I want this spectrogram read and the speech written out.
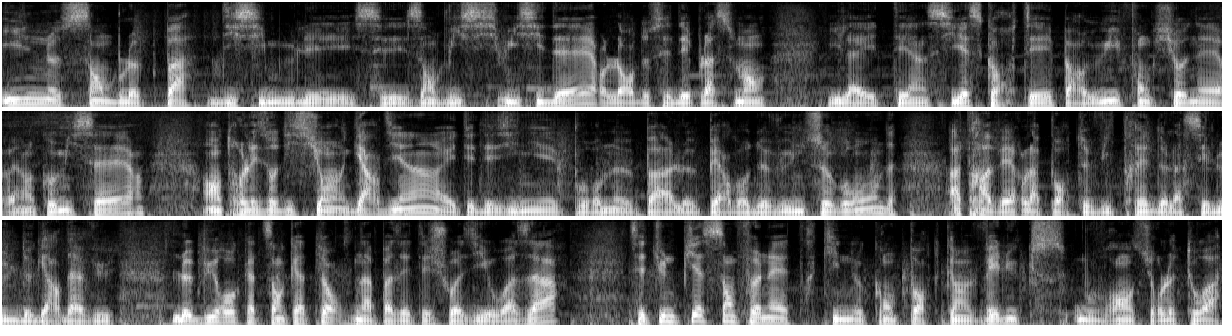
Il ne semble pas dissimuler ses envies suicidaires. Lors de ses déplacements, il a été ainsi escorté par huit fonctionnaires et un commissaire. Entre les auditions, un gardien a été désigné pour ne pas le perdre de vue une seconde à travers la porte vitrée de la cellule de garde à vue. Le bureau 414 n'a pas été choisi au hasard. C'est une pièce sans fenêtre qui ne comporte qu'un Velux ouvrant sur le toit.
